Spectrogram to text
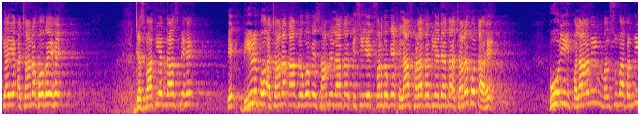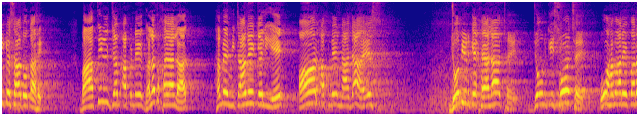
کیا یہ اچانک ہو گئے ہیں؟ جذباتی انداز میں ہے ایک بھیڑ کو اچانک آپ لوگوں کے سامنے لا کر کسی ایک فرد کے خلاف کھڑا کر دیا جاتا، اچانک ہوتا ہے۔ پوری پلاننگ منصوبہ بندی کے ساتھ ہوتا ہے۔ باطل جب اپنے غلط خیالات ہمیں مٹانے کے لیے اور اپنے ناجائز جو بھی ان کے خیالات ہیں، جو ان کی سوچ ہے، وہ ہمارے پر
